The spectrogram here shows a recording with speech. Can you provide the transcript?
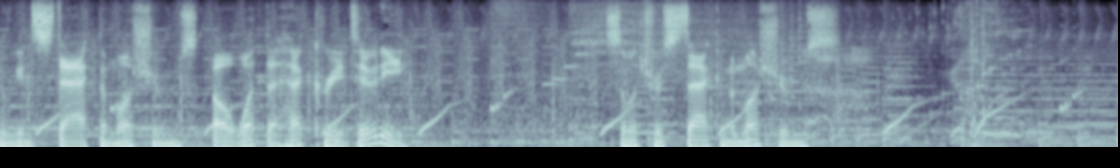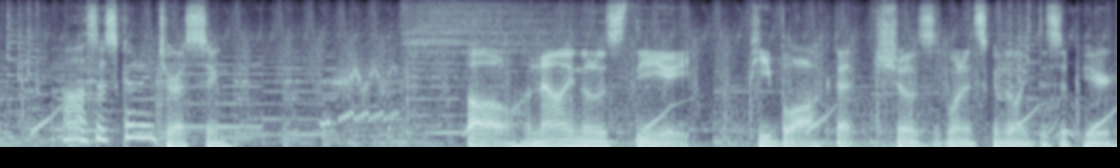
We can stack the mushrooms. Oh, what the heck? Creativity. So much for stacking the mushrooms. Oh, this is kind of interesting. Oh, now I notice the P block that shows when it's gonna like disappear.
